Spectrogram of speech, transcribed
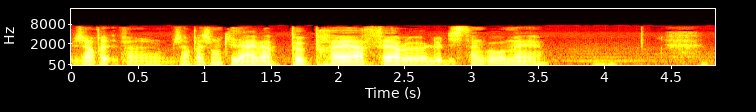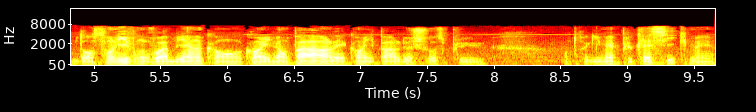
j'ai l'impression enfin, j'ai l'impression qu'il arrive à peu près à faire le, le distinguo, mais dans son livre on voit bien quand, quand il en parle et quand il parle de choses plus entre guillemets plus classiques, mais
